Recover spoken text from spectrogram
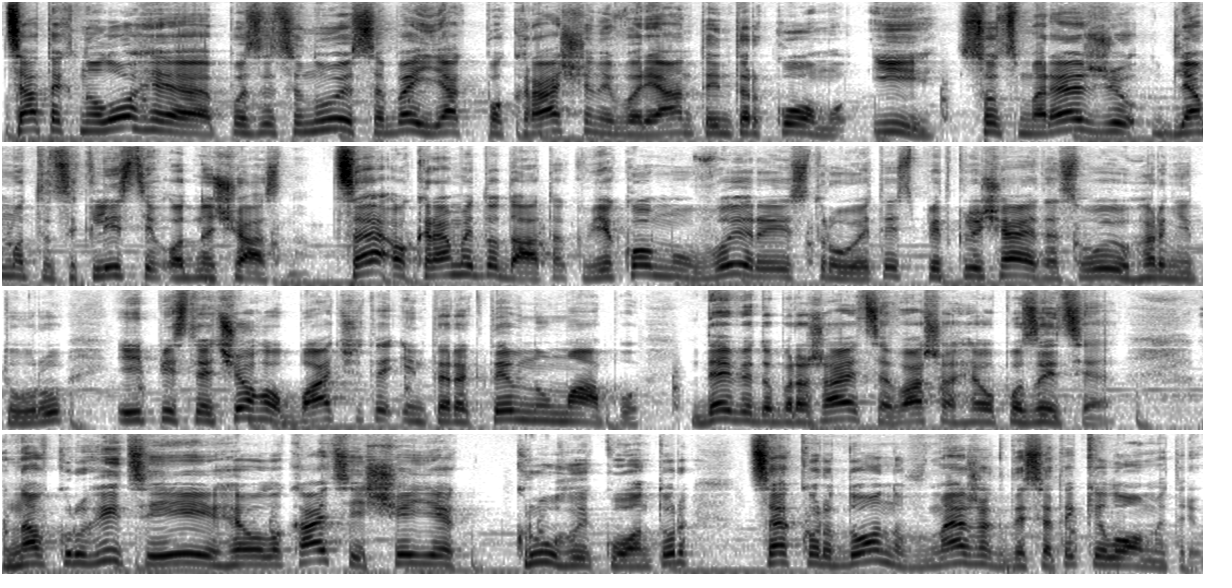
Ця технологія позиціонує себе як покращений варіант інтеркому і соцмережю для мотоциклістів одночасно. Це окремий додаток, в якому ви реєструєтесь, підключаєте свою гарнітуру і після чого бачите інтерактивну мапу, де відображається ваша геопозиція. Навкруги цієї геолокації ще є круглий контур, це кордон в межах 10 кілометрів.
